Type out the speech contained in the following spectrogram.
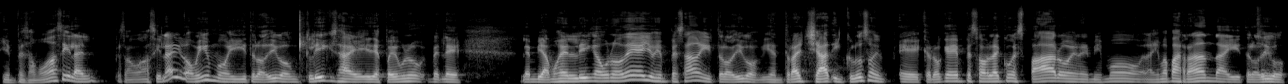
Y empezamos a vacilar. Empezamos a vacilar y lo mismo. Y te lo digo, un clic. Y después uno, le, le enviamos el link a uno de ellos y empezamos. Y te lo digo, y entró al chat. Incluso eh, creo que empezó a hablar con Sparrow en, el mismo, en la misma parranda. Y te lo Sí. digo,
